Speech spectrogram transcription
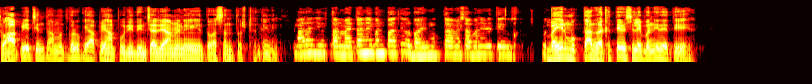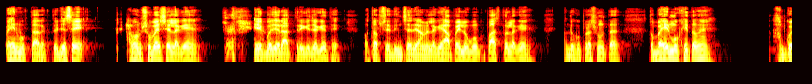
तो आप ये चिंता मत करो कि आप यहाँ पूरी दिनचर्या में नहीं है तो असंतुष्ट है। नहीं नहीं। महाराज तन्मयता नहीं बन पाते और बहिर्मुखता हमेशा बनी रहती है बहिर्मुखता रखते हो इसलिए बनी रहती है। बहिर्मुखता रखते हो जैसे अब हम सुबह से लगे हैं। एक बजे रात्रि की जगह थे और तब से दिनचर्या में लगे आप ही लोगों के पास तो लगे अब देखो प्रश्न होता है तो बहिर्मुख तो है? हमको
